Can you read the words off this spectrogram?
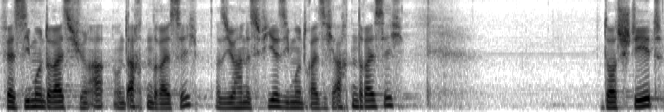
Vers 37 und 38, also Johannes 4, 37, 38. Dort steht,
